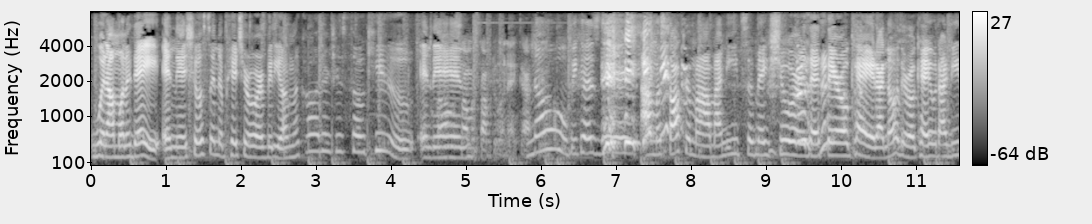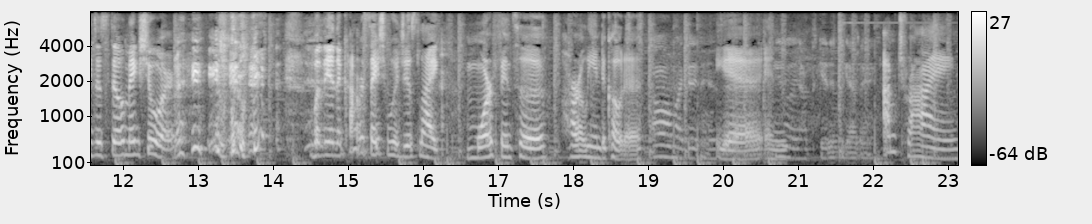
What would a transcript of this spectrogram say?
when I'm on a date, and then she'll send a picture or a video. I'm like, oh, they're just so cute. And then oh, so I'm gonna stop doing that. Gotcha. no, because then I'm a stalker mom. I need to make sure that they're okay, and I know they're okay, but I need to still make sure. but then the conversation would just like morph into Harley and Dakota. oh my goodness. Yeah, You and have to get it together. I'm trying,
